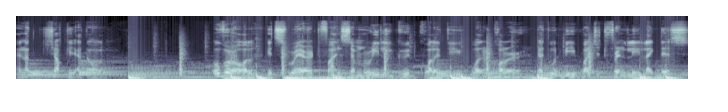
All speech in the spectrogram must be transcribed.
and not chalky at all. Overall, it's rare to find some really good quality watercolor that would be budget friendly like this.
